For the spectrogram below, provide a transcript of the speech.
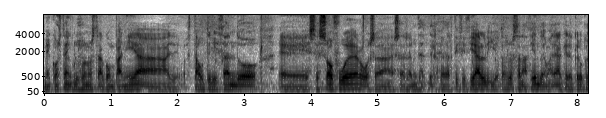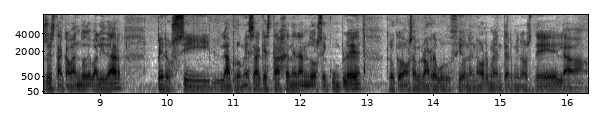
Me consta incluso nuestra compañía está utilizando eh, ese software o esa, esas herramientas de inteligencia artificial y otras lo están haciendo, de manera que creo que se está acabando de validar pero si la promesa que está generando se cumple, creo que vamos a ver una revolución enorme en términos de la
